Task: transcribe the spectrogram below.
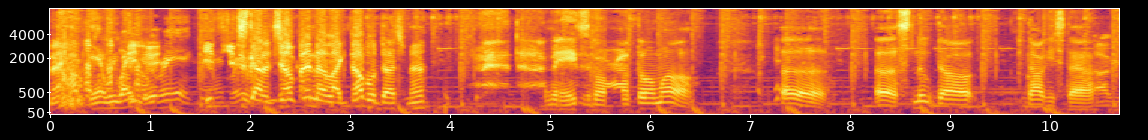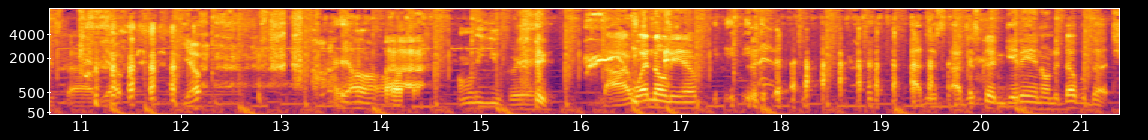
Man, Yeah, we waiting you, on Greg. Man. you Greg. just got to jump in there like double dutch, man. I mean, he's just gonna run through them all. Uh, uh, Snoop Dogg, Doggy Style. Doggy style. Yep. yep. Oh, Uh, only you, Greg. Nah, it wasn't only him. I just I just couldn't get in on the double dutch.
